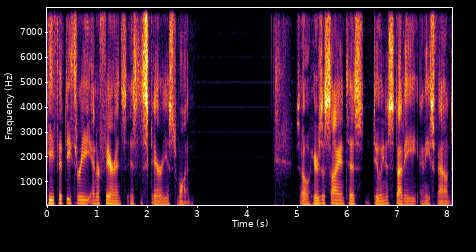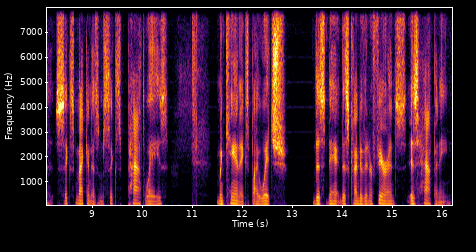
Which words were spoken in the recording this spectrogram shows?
P53 interference is the scariest one. So here's a scientist doing a study, and he's found six mechanisms, six pathways, mechanics by which this da- this kind of interference is happening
